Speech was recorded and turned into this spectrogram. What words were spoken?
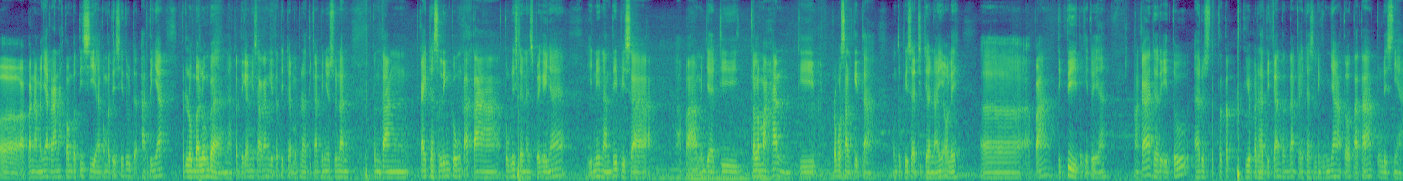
eh, apa namanya ranah kompetisi ya. Kompetisi itu artinya berlomba-lomba. Nah ketika misalkan kita tidak memperhatikan penyusunan tentang kaidah selingkuh tata tulis dan lain sebagainya ini nanti bisa apa menjadi kelemahan di proposal kita untuk bisa didanai oleh eh, apa dikti begitu ya. Maka dari itu harus tetap dia perhatikan tentang kaidah selingkuhnya atau tata tulisnya.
